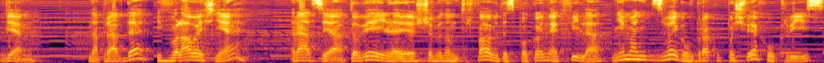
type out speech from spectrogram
Wiem. Naprawdę? I wolałeś nie? Racja, to wie ile jeszcze będą trwały te spokojne chwile. Nie ma nic złego w braku pośpiechu, Chris.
